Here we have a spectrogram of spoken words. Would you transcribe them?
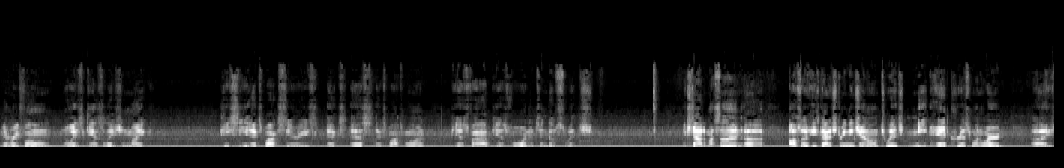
Memory foam, noise cancellation mic. PC, Xbox Series XS, Xbox One, PS5, PS4, Nintendo Switch. Big shout out to my son. Uh, also, he's got a streaming channel on Twitch, Meathead Chris, one word. Uh, he's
